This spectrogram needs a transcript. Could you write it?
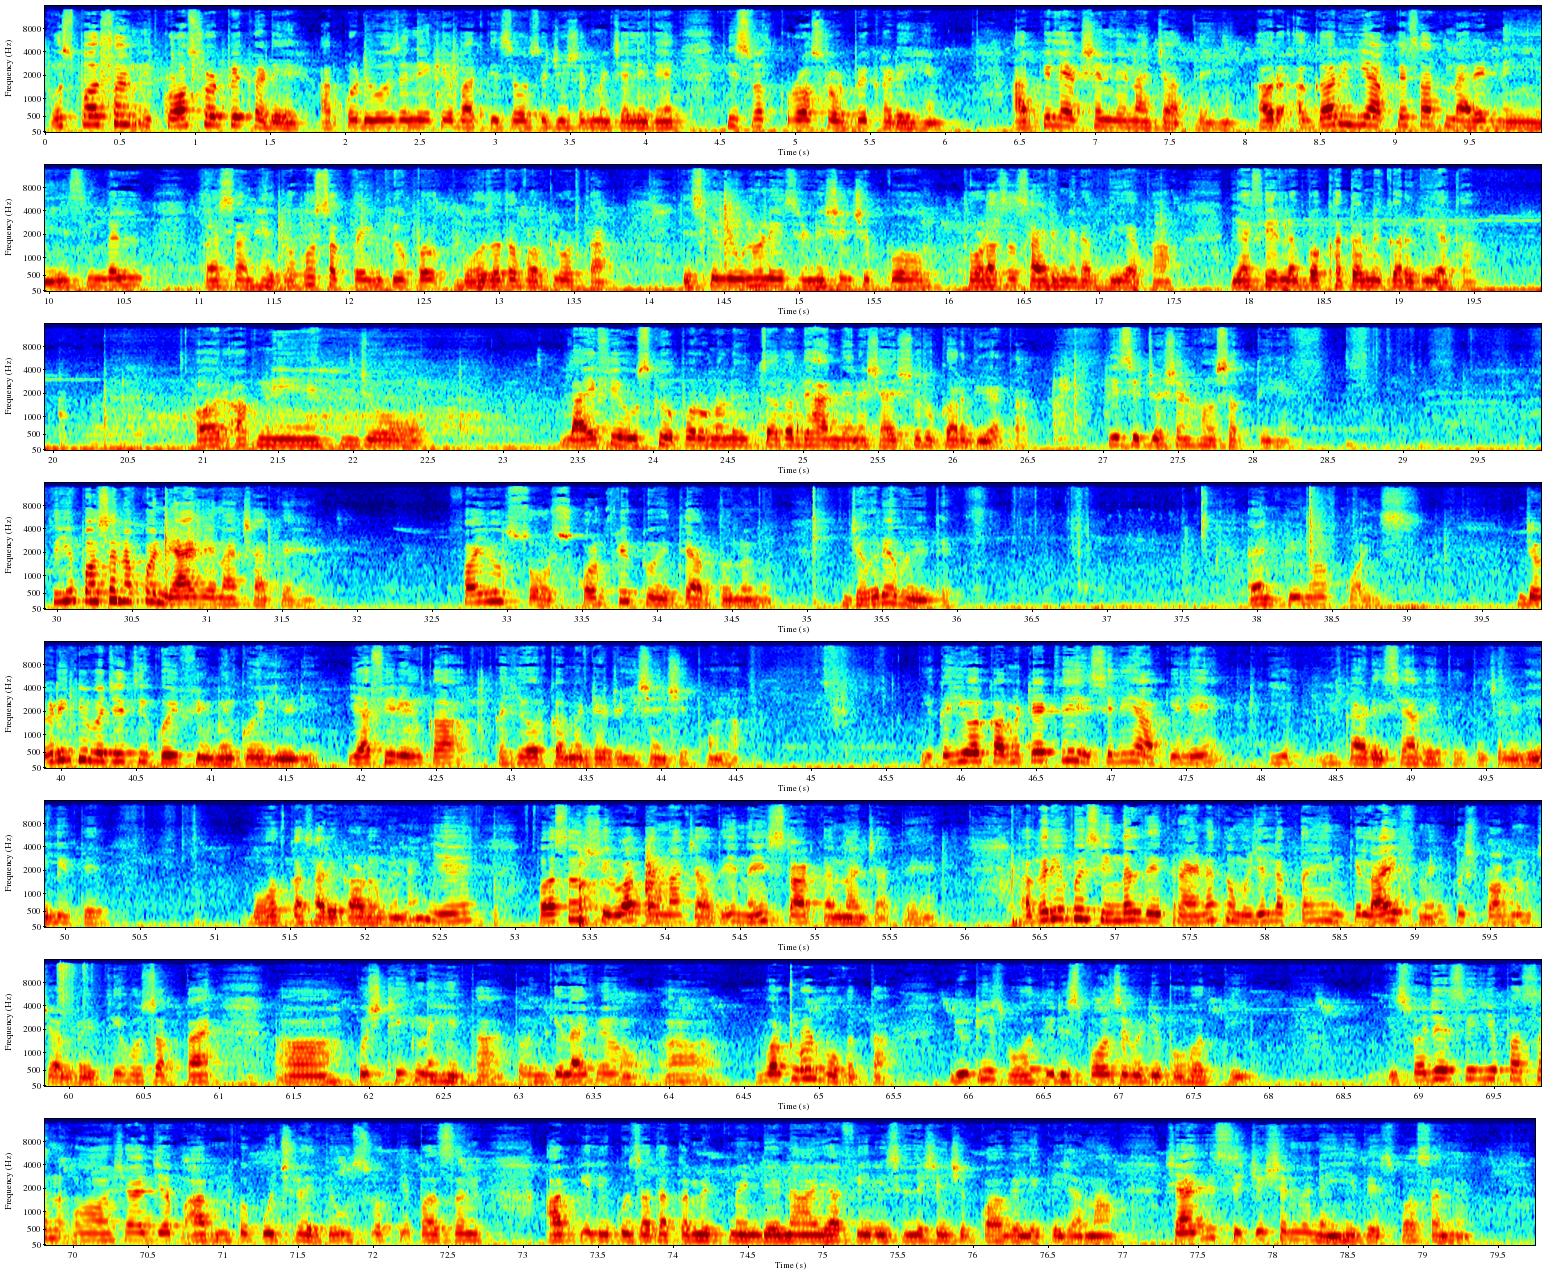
उस पर्सन क्रॉस रोड पे खड़े हैं। आपको डिवोर्स देने के बाद किसी और सिचुएशन में चले गए, इस वक्त क्रॉस रोड पे खड़े हैं। आपके लिए एक्शन लेना चाहते हैं। और अगर ये आपके साथ मैरिड नहीं है, ये सिंगल पर्सन है तो हो सकता है इनके ऊपर बहुत ज़्यादा वर्कलोड था। जिसके लिए उन्होंने इस रिलेशनशिप को थोड़ा सा साइड में रख दिया था, या फिर लगभग ख़त्म ही कर दिया था। और अपने जो लाइफ है, उसके ऊपर उन्होंने ज़्यादा ध्यान देना शायद शुरू कर दिया था। ये सिचुएशन हो सकती है। तो ये पर्सन आपको न्याय देना चाहते हैं। फाइव ऑफ़ सोर्स कॉन्फ्लिक्ट हुए थे आप दोनों में, झगड़े हुए थे। एंड क्वीन ऑफ़ कॉइन्स झगड़े की वजह थी कोई फीमेल कोई लेडी या फिर इनका कहीं और कमिटेड रिलेशनशिप होना। ये कहीं और कमिटेड थे, इसीलिए आपके लिए ये ये कार्ड ऐसे आ गए थे। तो चले ले लेते। बहुत का सारे कार्ड हो गए ना। ये पर्सन शुरुआत करना चाहते हैं नई स्टार्ट करना चाहते हैं। अगर ये कोई सिंगल देख रहा है ना तो मुझे लगता है इनके लाइफ में कुछ प्रॉब्लम चल रही थी हो सकता है आ, कुछ ठीक नहीं था। तो इनकी लाइफ में वर्कलोड बहुत था ड्यूटीज़ बहुत थी रिस्पॉन्सिबिलिटी बहुत थी। इस वजह से ये पर्सन शायद जब आप इनको पूछ रहे थे उस वक्त ये पर्सन आपके लिए कुछ ज़्यादा कमिटमेंट देना या फिर इस रिलेशनशिप को आगे लेके जाना शायद इस सिचुएशन में नहीं थे इस पर्सन ने।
